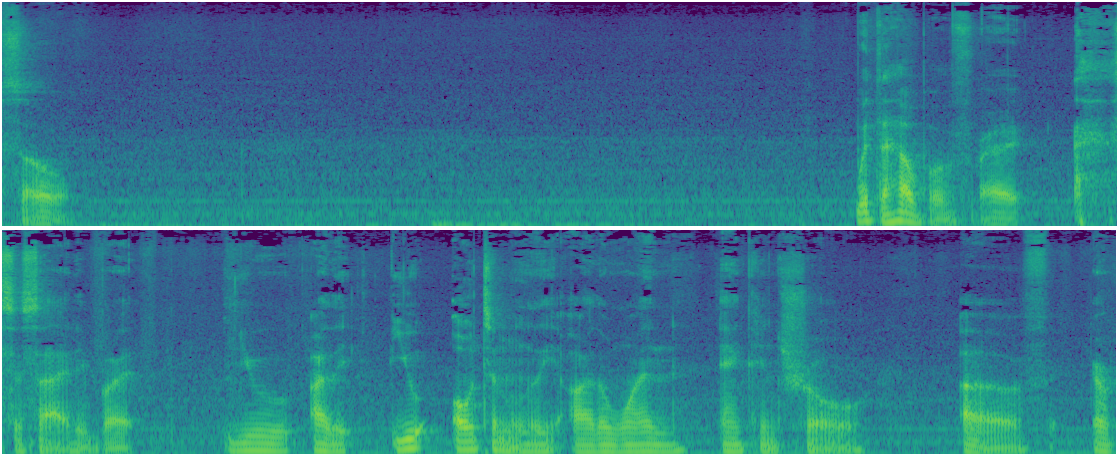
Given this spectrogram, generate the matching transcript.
So with the help of right society, but you are the you ultimately are the one in control of your,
